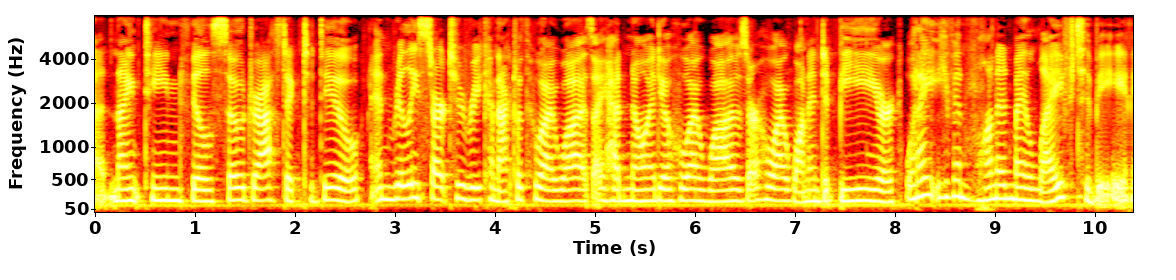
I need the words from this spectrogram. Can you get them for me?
at 19 feels so drastic to do, and really start to reconnect with who I was. I had no idea who I was or who I wanted to be or what I even wanted my life to be.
